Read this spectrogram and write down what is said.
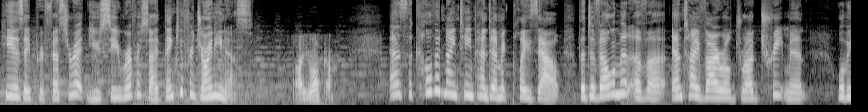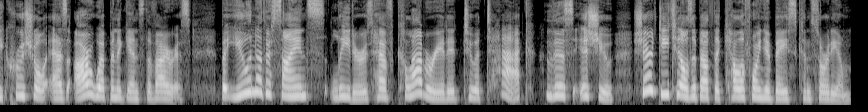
He is a professor at UC Riverside. Thank you for joining us. Uh, you're welcome. As the COVID 19 pandemic plays out, the development of an antiviral drug treatment will be crucial as our weapon against the virus. But you and other science leaders have collaborated to attack this issue. Share details about the California based consortium.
